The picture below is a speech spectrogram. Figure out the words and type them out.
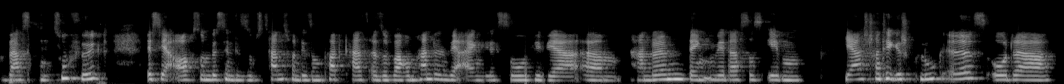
was hinzufügt, ist ja auch so ein bisschen die Substanz von diesem Podcast. Also warum handeln wir eigentlich so, wie wir ähm, handeln? Denken wir, dass es eben ja strategisch klug ist oder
